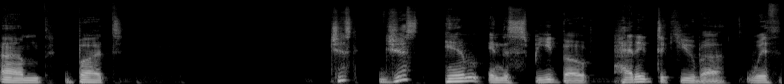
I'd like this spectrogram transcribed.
Um but just just him in the speedboat headed to cuba with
